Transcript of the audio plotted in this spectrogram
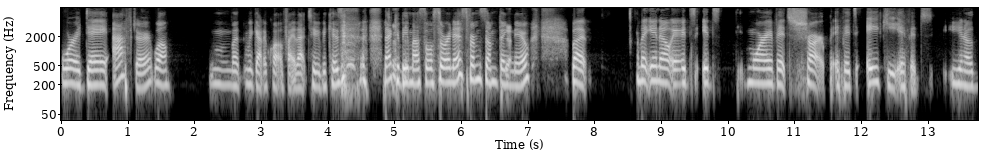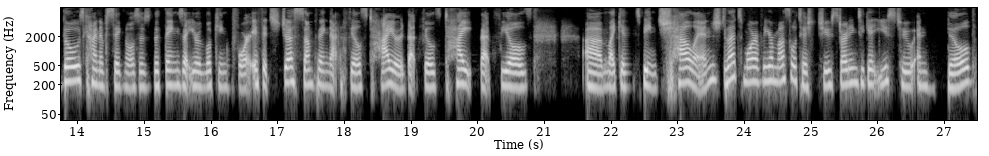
or a day after, well, mm, but we got to qualify that too because that could be muscle soreness from something yeah. new. But but you know, it's it's more if it's sharp, if it's achy, if it's you know those kind of signals is the things that you're looking for if it's just something that feels tired that feels tight that feels um, like it's being challenged, that's more of your muscle tissue starting to get used to and build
